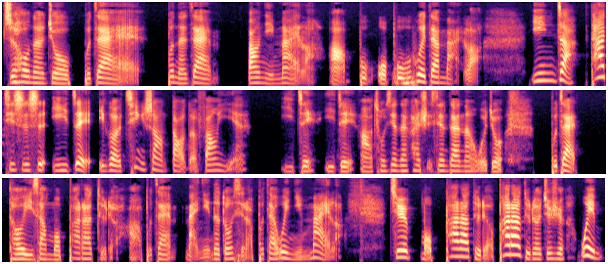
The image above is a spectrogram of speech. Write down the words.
之后呢就不再不能再帮您卖了啊，不，我不会再买了。”因炸，它其实是 e j 一个庆尚道的方言，e j e j 啊，从现在开始，现在呢，我就不再投以上某帕拉图了啊，不再买您的东西了，不再为您卖了。其实某帕拉图了，帕拉图了就是为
